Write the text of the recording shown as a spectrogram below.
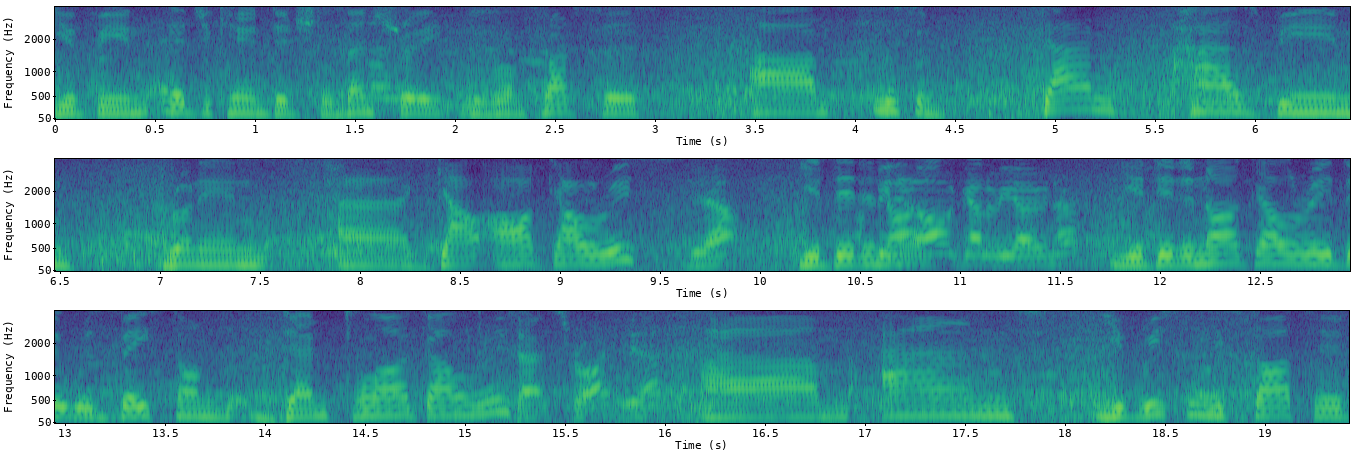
you've been educating digital dentistry, you've run practices. Um, listen, Dan has been running uh, gal- art galleries. Yeah. You did an been an art, art gallery owner. you did an art gallery that was based on dental art galleries. That's right. Yeah. um, and you've recently started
